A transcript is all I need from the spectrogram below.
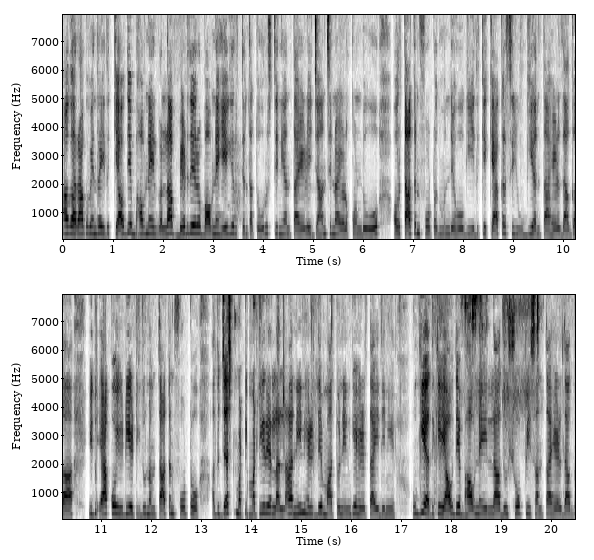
ಆಗ ರಾಘವೇಂದ್ರ, ಇದಕ್ಕೆ ಯಾವುದೇ ಭಾವನೆ ಇಲ್ವಲ್ಲ? ಬೇಡದೇ ಇರೋ ಭಾವನೆ ಹೇಗಿರುತ್ತೆ ಅಂತ ತೋರಿಸ್ತೀನಿ ಅಂತ ಹೇಳಿ ಜಾನ್ಸಿನ ಎಳ್ಕೊಂಡು ಅವ್ರ ತಾತನ ಫೋಟೋದ ಮುಂದೆ ಹೋಗಿ ಇದಕ್ಕೆ ಕ್ಯಾಕರಿಸಿ ಉಗಿ ಅಂತ ಹೇಳಿದಾಗ, ಇದು ಯಾಕೋ ಇಡಿಯೇಟ್ ಇದು ನಮ್ಮ ತಾತನ ಫೋಟೋ ಅದು ಜಸ್ಟ್ ಮಟಿ ಮಟೀರಿಯಲ್ ಅಲ್ಲ. ನೀನು ಹೇಳಿದ್ದೆ ಮಾತು ನಿನಗೆ ಹೇಳ್ತಾ ಇದ್ದೀನಿ. ಉಗಿ, ಅದಕ್ಕೆ ಯಾವುದೇ ಭಾವನೆ ಇಲ್ಲ. ಅದು ಶೋ ಪೀಸ್ ಅಂತ ಹೇಳಿದಾಗ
